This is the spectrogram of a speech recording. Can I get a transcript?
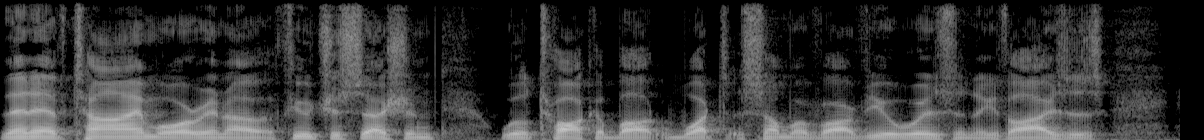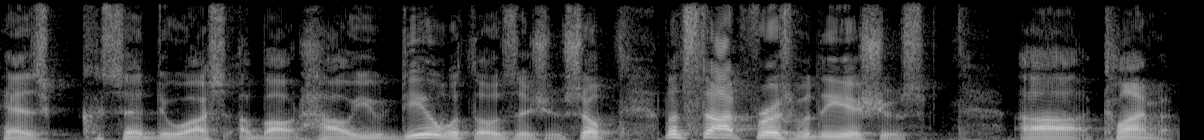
Then have time, or in a future session, we'll talk about what some of our viewers and advisors has said to us about how you deal with those issues. So let's start first with the issues. Uh, climate.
